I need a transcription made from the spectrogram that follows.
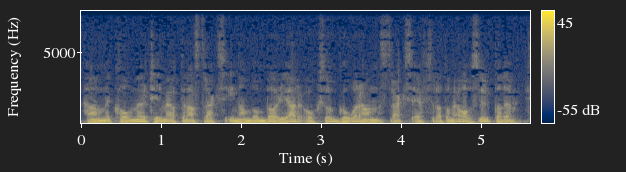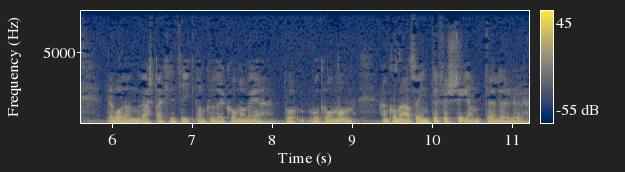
Han kommer till mötena strax innan de börjar och så går han strax efter att de är avslutade. Det var den värsta kritik de kunde komma med på, mot honom. Han kommer alltså inte för sent eller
